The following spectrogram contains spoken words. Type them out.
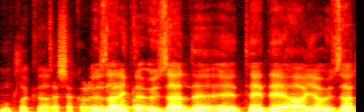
mutlaka. Teşekkür ederim. Özellikle özelde e, TDA'ya özel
